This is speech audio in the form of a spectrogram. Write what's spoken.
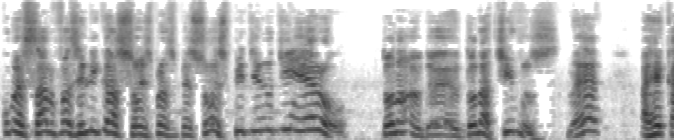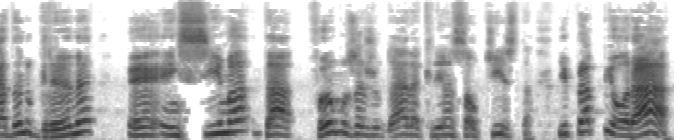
começaram a fazer ligações para as pessoas pedindo dinheiro, eh, donativos, né? arrecadando grana eh, em cima da vamos ajudar a criança autista. E para piorar,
